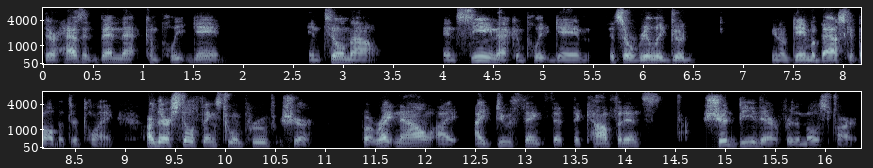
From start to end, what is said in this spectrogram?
there hasn't been that complete game until now. And seeing that complete game, it's a really good you know game of basketball that they're playing. Are there still things to improve? Sure, but right now, I I do think that the confidence should be there for the most part.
